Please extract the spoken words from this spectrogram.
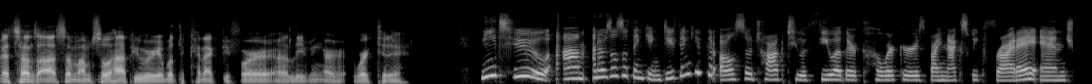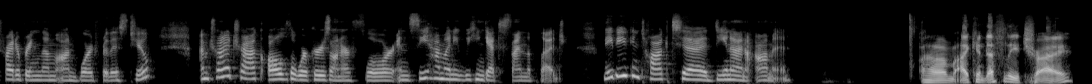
That sounds awesome. I'm so happy we were able to connect before uh, leaving our work today. Me too. Um, and I was also thinking, do you think you could also talk to a few other coworkers by next week, Friday, and try to bring them on board for this too? I'm trying to track all of the workers on our floor and see how many we can get to sign the pledge. Maybe you can talk to Dina and Ahmed. Um, I can definitely try.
